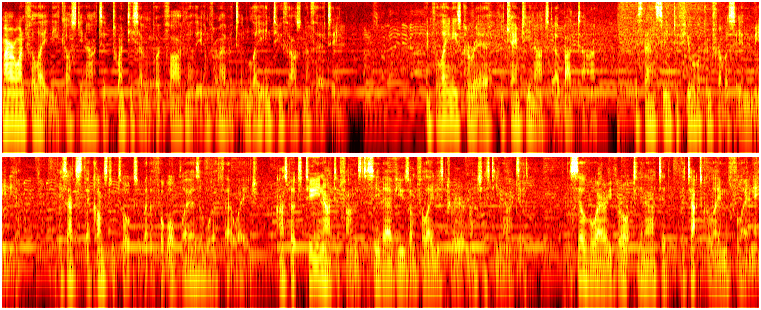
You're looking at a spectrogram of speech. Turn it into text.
Marouane Fellaini cost United 27.5 million from Everton late in 2013. In Fellaini's career, he came to United at a bad time. This then seemed to fuel the controversy in the media. This adds to the constant talks of whether football players are worth their wage. I spoke to two United fans to see their views on Fellaini's career at Manchester United, the silverware he brought to United, the tactical aim of Fellaini,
